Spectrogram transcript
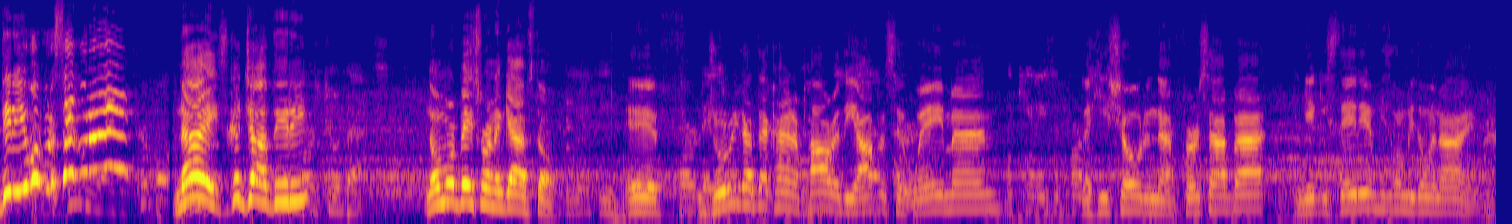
Didi, you go for the second one? Nice. Good job, Didi. No more base running gaps, though. If Drury got that kind of power the opposite way, man, like he showed in that first at bat in Yankee Stadium, he's gonna be doing all right, man.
